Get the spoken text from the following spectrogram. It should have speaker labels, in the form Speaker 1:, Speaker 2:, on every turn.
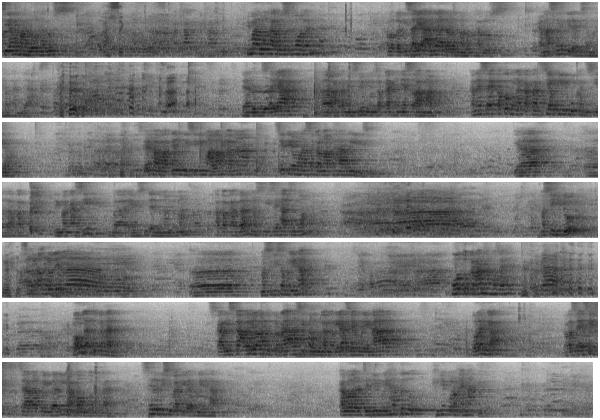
Speaker 1: siang makhluk halus.
Speaker 2: Asik.
Speaker 1: ini makhluk halus semua kan? Kalau bagi saya anda adalah makhluk halus. Karena saya tidak bisa melihat anda. Dan saya uh, akan di sini mengucapkan hanya selamat. Karena saya takut mengatakan siang ini bukan siang. Saya khawatir di sini malam karena saya tidak merasakan matahari di sini. Ya uh, apa terima kasih Mbak MC dan teman-teman apa kabar? Masih sehat semua? Masih hidup?
Speaker 3: Alhamdulillah.
Speaker 1: Eh, masih bisa melihat? Mau tukeran sama saya?
Speaker 3: Enggak.
Speaker 1: mau nggak tukeran? Sekali-sekali lah tukeran situ nggak ngeliat saya melihat. Boleh nggak kalau saya sih secara pribadi nggak mau tukeran. Saya lebih suka tidak melihat kalau jadi melihat tuh kayaknya kurang enak gitu.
